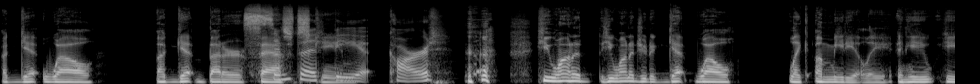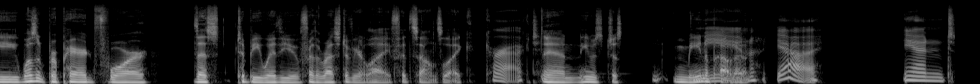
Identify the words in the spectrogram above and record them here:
a get well, a get better fast Sympathy scheme. card. He wanted he wanted you to get well like immediately and he he wasn't prepared for this to be with you for the rest of your life, it sounds like. Correct. And he was just mean, about it. Yeah. And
